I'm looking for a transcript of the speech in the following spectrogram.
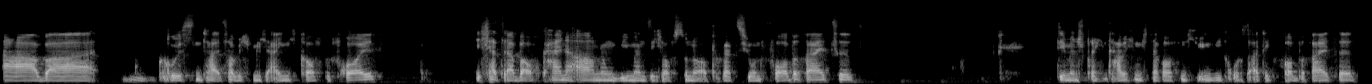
Aber größtenteils habe ich mich eigentlich drauf gefreut. Ich hatte aber auch keine Ahnung, wie man sich auf so eine Operation vorbereitet. Dementsprechend habe ich mich darauf nicht irgendwie großartig vorbereitet.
